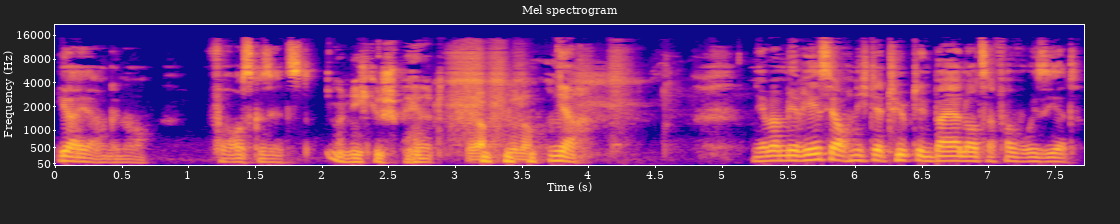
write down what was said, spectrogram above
Ja, ja, genau. Vorausgesetzt. Und nicht gesperrt. Ja, genau. ja. Ja, aber Mire ist ja auch nicht der Typ, den Bayer Lorzer favorisiert.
